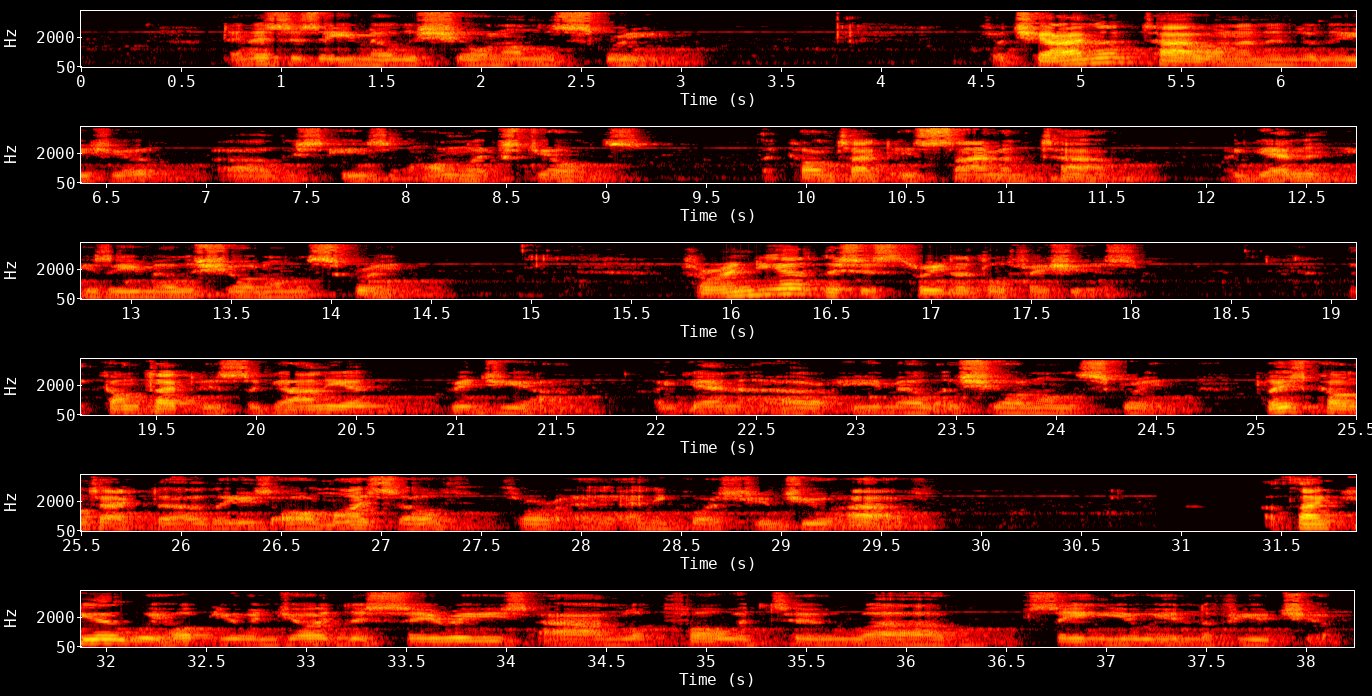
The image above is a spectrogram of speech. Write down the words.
Dennis's email is shown on the screen. For China, Taiwan and Indonesia, uh, this is Honlex Jones. The contact is Simon Tam. Again, his email is shown on the screen. For India, this is Three Little Fishes. The contact is Sagania Vijayan. Again, her email is shown on the screen. Please contact uh, these or myself for any questions you have. Uh, thank you. We hope you enjoyed this series and look forward to uh, seeing you in the future.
